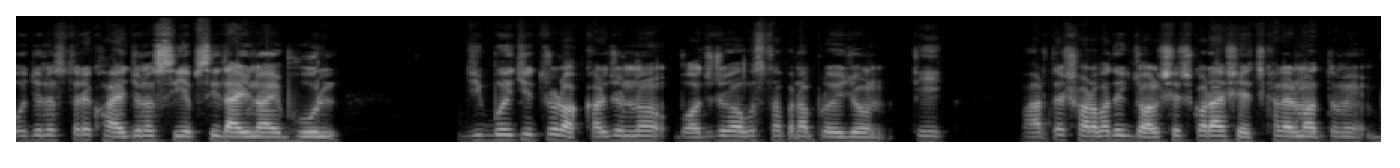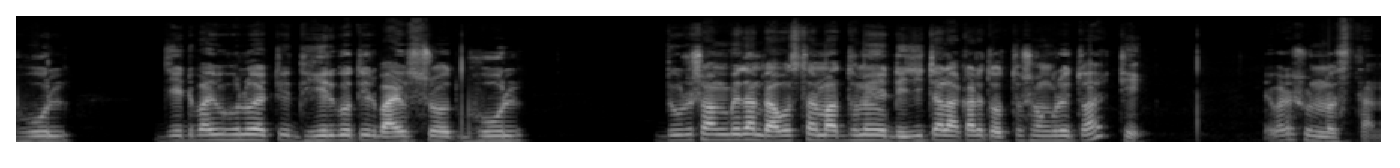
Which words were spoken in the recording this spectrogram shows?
ওজন স্তরে ক্ষয়ের জন্য সিএফসি দায়ী নয়, ভুল। জীববৈচিত্র্য রক্ষার জন্য বজ্র ব্যবস্থাপনা প্রয়োজন, ঠিক। ভারতের সর্বাধিক জলসেচ করা সেচ খালের মাধ্যমে, ভুল। জেট বায়ু হলো একটি ধীর গতির বায়ুস্রোত ভুল। দূর সংবেদন ব্যবস্থার মাধ্যমে ডিজিটাল আকারে তথ্য সংগৃহীত হয়, ঠিক। এবারে শূন্যস্থান।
